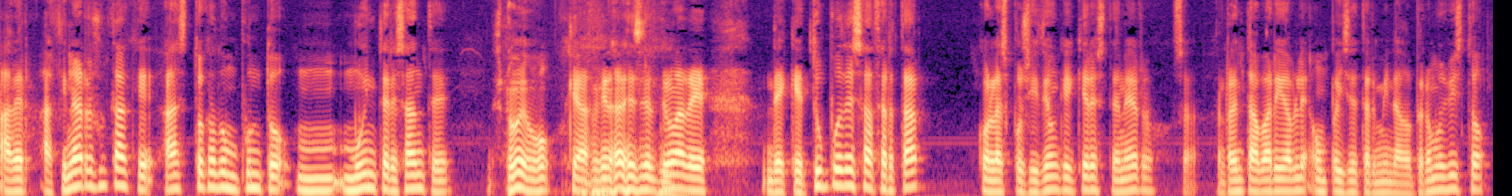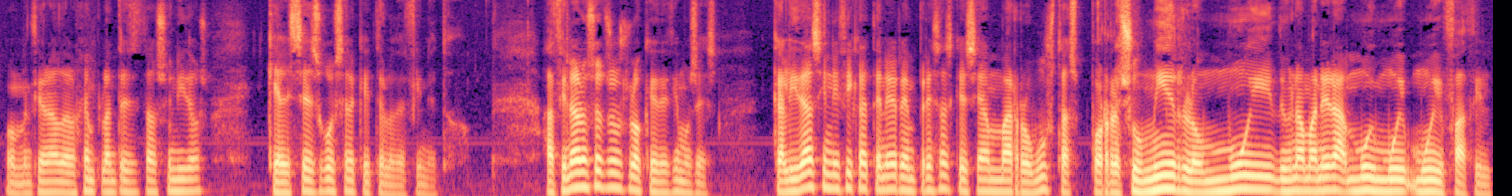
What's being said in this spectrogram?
A ver, al final resulta que has tocado un punto muy interesante, de nuevo, que al final es el tema de, de que tú puedes acertar con la exposición que quieres tener, o sea, en renta variable a un país determinado. Pero hemos visto, he mencionado el ejemplo antes de Estados Unidos, que el sesgo es el que te lo define todo. Al final nosotros lo que decimos es, Calidad significa tener empresas que sean más robustas, por resumirlo muy, de una manera muy, muy, muy fácil.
